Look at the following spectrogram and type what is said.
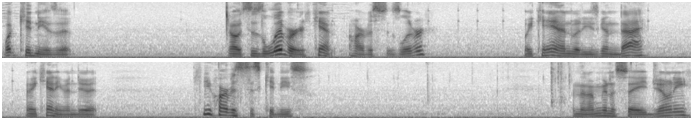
What kidney is it? Oh, it's his liver. He can't harvest his liver. We can, but he's gonna die. No, he can't even do it. Can you harvest his kidneys? And then I'm gonna say, Joni,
